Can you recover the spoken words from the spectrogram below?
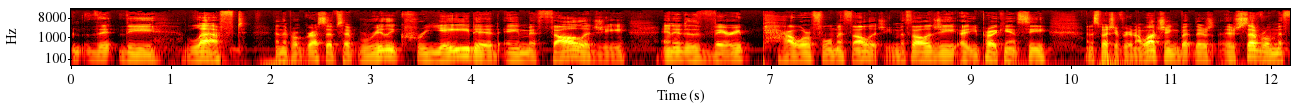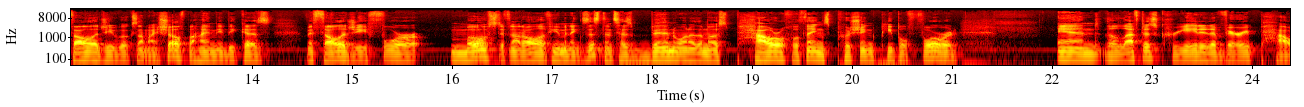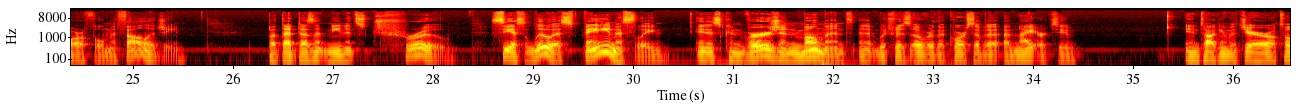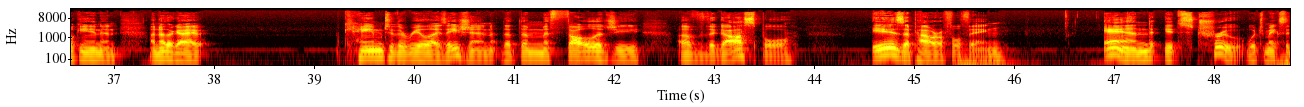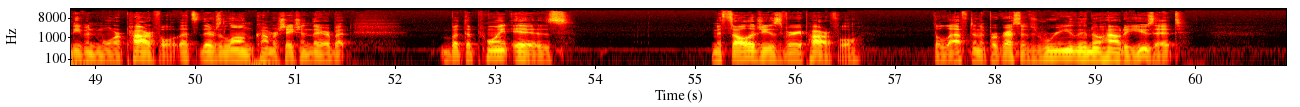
the the left and the progressives have really created a mythology and it is very powerful mythology. Mythology uh, you probably can't see and especially if you're not watching but there's there's several mythology books on my shelf behind me because mythology for most if not all of human existence has been one of the most powerful things pushing people forward. And the left has created a very powerful mythology. But that doesn't mean it's true. Cs lewis famously in his conversion moment, uh, which was over the course of a, a night or two, in talking with J.R.R. Tolkien and another guy, came to the realization that the mythology of the gospel is a powerful thing and it's true which makes it even more powerful that's there's a long conversation there but but the point is mythology is very powerful the left and the progressives really know how to use it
